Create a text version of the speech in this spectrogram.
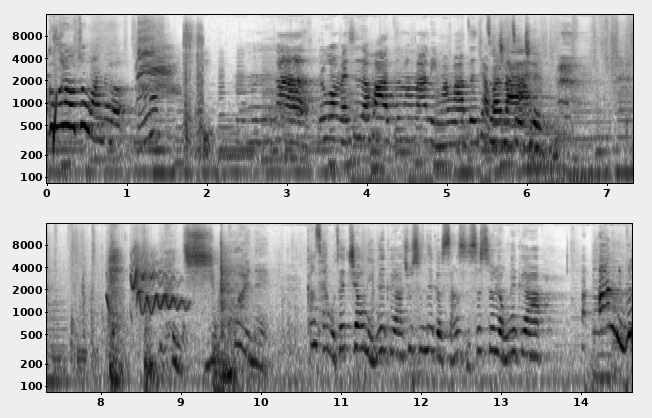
功课都做完了。嗯，那如果没事的话，曾妈妈、李妈妈，真巧，拜拜。再见。很奇怪呢，刚才我在教你那个啊，就是那个赏死色色龙那个啊。啊，你不是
